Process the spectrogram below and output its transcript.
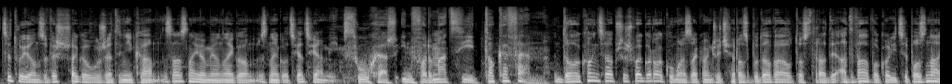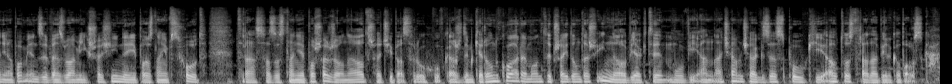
cytując wyższego urzędnika zaznajomionego z negocjacjami. Słuchasz informacji TOK FM. Do końca przyszłego roku ma zakończyć się rozbudowa autostrady A2 w okolicy Poznania pomiędzy węzłami Krzesiny i Poznań Wschód. Trasa zostanie poszerzona o trzeci pas ruchu w każdym kierunku, a remonty przejdą też inne obiekty, mówi Anna Ciamciak ze spółki Autostrada Wielkopolska.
